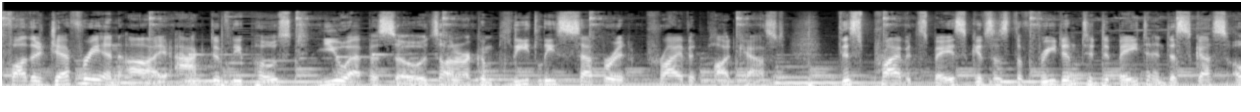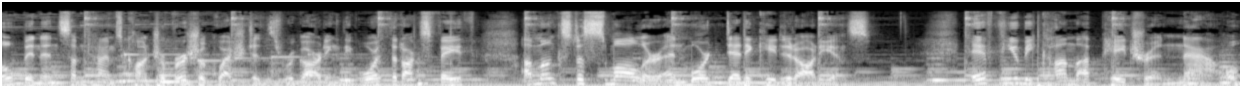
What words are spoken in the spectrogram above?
Father Geoffrey and I actively post new episodes on our completely separate private podcast. This private space gives us the freedom to debate and discuss open and sometimes controversial questions regarding the Orthodox faith amongst a smaller and more dedicated audience. If you become a patron now,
